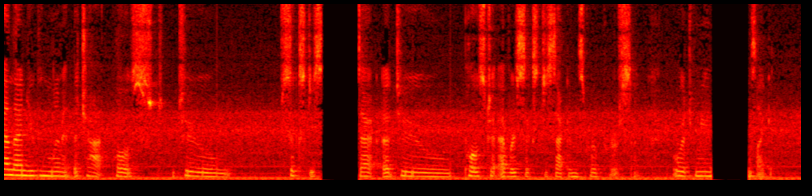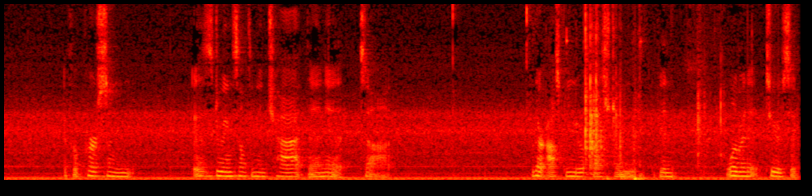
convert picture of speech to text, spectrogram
and then you can limit the chat post to 60 uh, to post to every 60 seconds per person which means like if a person is doing something in chat then it uh, they're asking you a question you can limit it to 60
